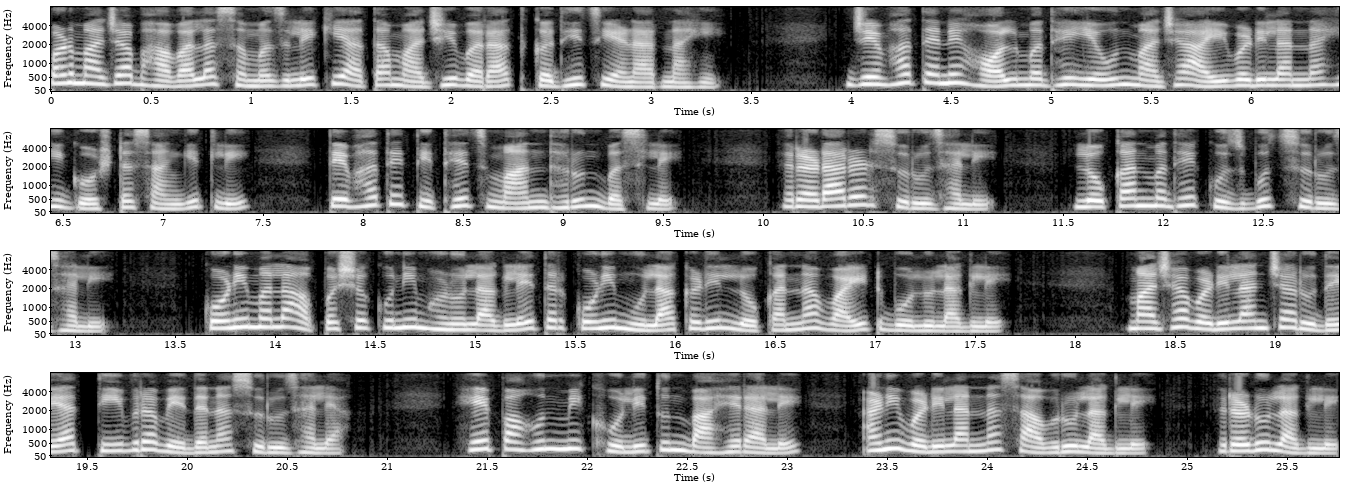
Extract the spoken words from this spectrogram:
पण माझ्या भावाला समजले की आता माझी वरात कधीच येणार नाही. जेव्हा त्याने हॉलमध्ये येऊन माझ्या आईवडिलांना ही गोष्ट सांगितली तेव्हा ते तिथेच मान धरून बसले. रडारड सुरू झाली. लोकांमध्ये कुजबूज सुरू झाली. कोणी मला अपशकुनी म्हणू लागले तर कोणी मुलाकडील लोकांना वाईट बोलू लागले. माझ्या वडिलांच्या हृदयात तीव्र वेदना सुरू झाल्या. हे पाहून मी खोलीतून बाहेर आले आणि वडिलांना सावरू लागले रडू लागले.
